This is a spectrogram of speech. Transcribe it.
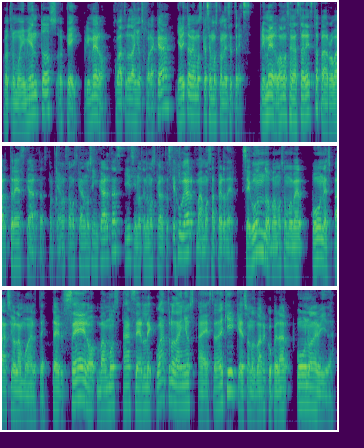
4 movimientos. Ok. Primero, 4 daños por acá. Y ahorita vemos qué hacemos con ese 3. Primero, vamos a gastar esta para robar 3 cartas. Porque ya no estamos quedando sin cartas. Y si no tenemos cartas que jugar, vamos a perder. Segundo, vamos a mover un espacio a la muerte. Tercero, vamos a hacerle 4 daños a este de aquí. Que eso nos va a recuperar 1 de vida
